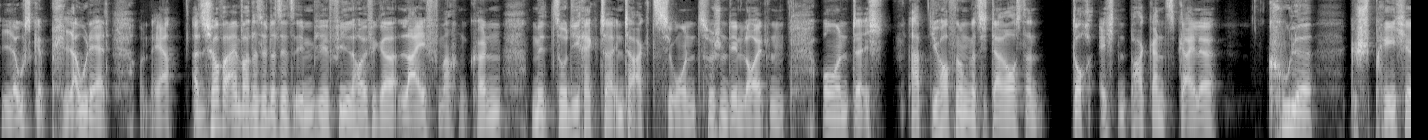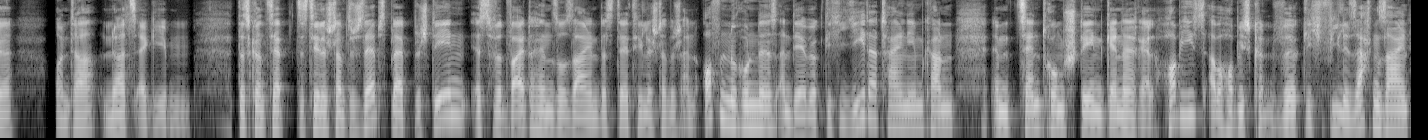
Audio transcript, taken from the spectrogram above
losgeplaudert. Und naja, also ich hoffe einfach, dass wir das jetzt eben hier viel häufiger live machen können mit so direkter Interaktion zwischen den Leuten. Und äh, ich habe die Hoffnung, dass ich daraus dann doch echt ein paar ganz geile, coole Gespräche unter Nerds ergeben. Das Konzept des Telestammtisch selbst bleibt bestehen. Es wird weiterhin so sein, dass der Telestammtisch eine offene Runde ist, an der wirklich jeder teilnehmen kann. Im Zentrum stehen generell Hobbys, aber Hobbys können wirklich viele Sachen sein.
